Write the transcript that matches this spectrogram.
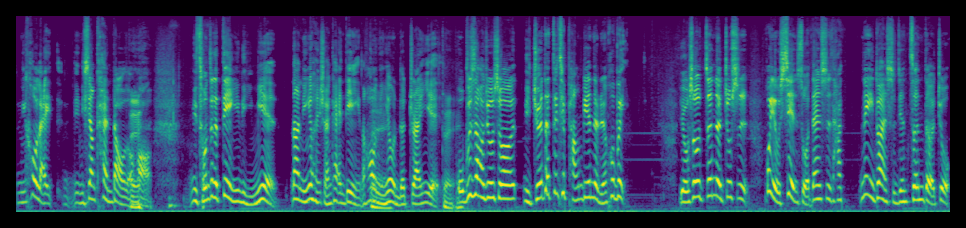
你后来你像看到了哈，你从这个电影里面，那你又很喜欢看电影，然后你有你的专业，对，我不知道，就是说你觉得这些旁边的人会不会有时候真的就是会有线索，但是他那一段时间真的就。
